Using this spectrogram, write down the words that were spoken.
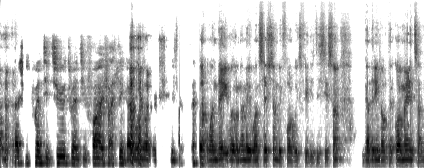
on session 22, 25, I think I will know. one day we're gonna make one session before we finish this season, gathering all the comments and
